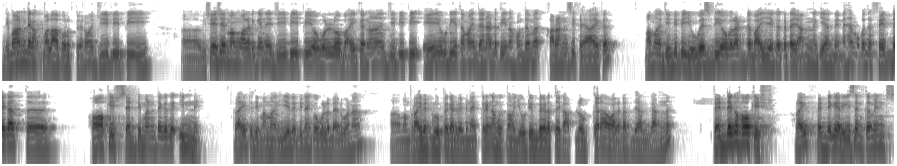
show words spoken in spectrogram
ඩිමාන්්ඩ එකක් බලාපොරොත්තු වෙනවා. GBP විශේෂ මංවලට ගෙන GBP ඔගොල්ලෝ බයි කරන GBP AUD තමයි දැනට තියෙන හොඳම කරන්සි පයායක මම GBP USD ඕගලන්ට බයි එකකට යන්න කියන්නේ නැහැ. මොකද ෆෙඩ් එකත් uh, හෝකිෂ් සෙන්ටිමන්ට් එකක ඉන්න. රයිට ති ම ඒ වෙබින ඔගොල බැලුවන ම ප්‍රයිට ගුප එකට වෙබිනක් කර. නමුත්ම YouTube එකට එක අප්ලෝඩ් කර. වලට දෙයක් ගන්න. ෆෙඩ් එක හෝකිෂ් රයි් ෆෙඩ් එක රීසන් කමෙන්ට්ස්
